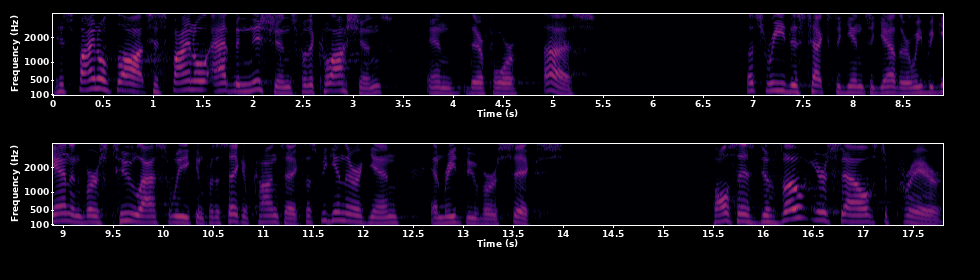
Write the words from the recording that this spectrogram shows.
his final thoughts, his final admonitions for the Colossians and therefore us. Let's read this text again together. We began in verse 2 last week, and for the sake of context, let's begin there again and read through verse 6. Paul says, Devote yourselves to prayer,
